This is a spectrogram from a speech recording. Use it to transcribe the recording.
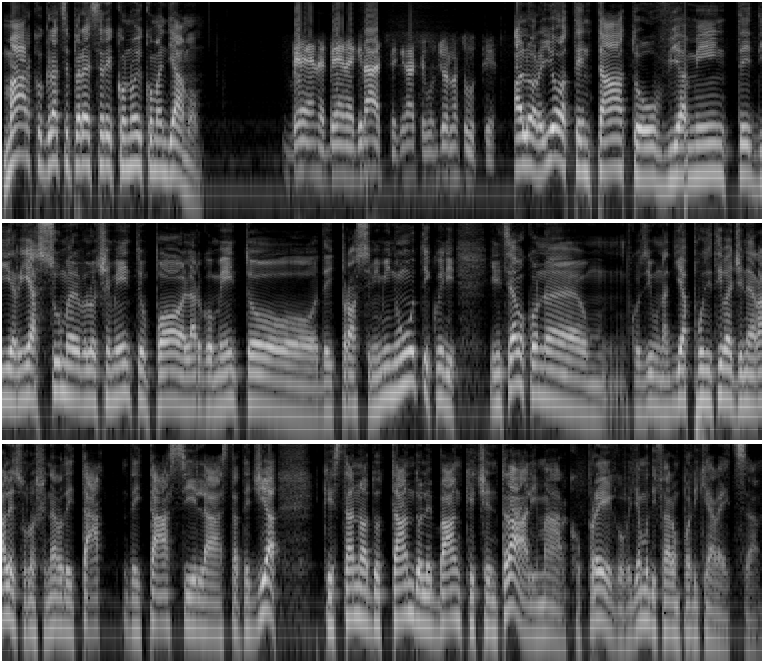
Marco, grazie per essere con noi, come andiamo? Bene, bene, grazie, grazie, buongiorno a tutti. Allora, io ho tentato ovviamente di riassumere velocemente un po' l'argomento dei prossimi minuti, quindi iniziamo con eh, un, così una diapositiva generale sullo scenario dei, ta- dei tassi e la strategia che stanno adottando le banche centrali, Marco. Prego, vediamo di fare un po' di chiarezza.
